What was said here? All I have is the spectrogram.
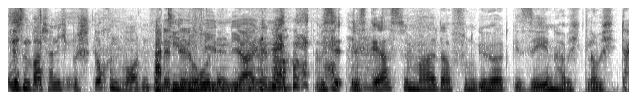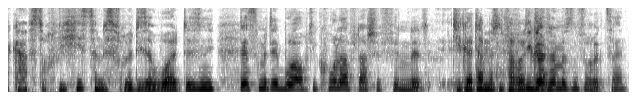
Die sind wahrscheinlich bestochen worden von den Atinonen. Delfinen. Ja, genau. Wisst ihr, das erste Mal davon gehört, gesehen habe ich, glaube ich, da gab es doch, wie hieß denn das früher, dieser Walt Disney, das mit dem, wo er auch die Colaflasche findet. Die Götter müssen verrückt Die Götter sein. müssen verrückt sein.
